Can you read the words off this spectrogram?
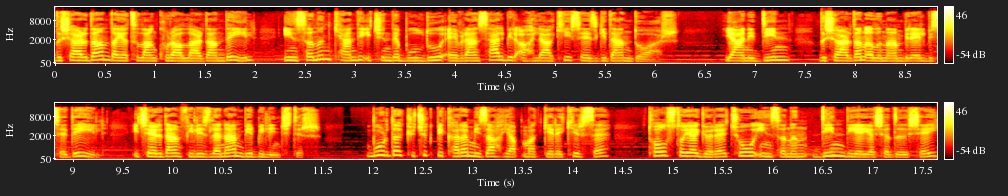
dışarıdan dayatılan kurallardan değil, insanın kendi içinde bulduğu evrensel bir ahlaki sezgiden doğar. Yani din, dışarıdan alınan bir elbise değil, içeriden filizlenen bir bilinçtir. Burada küçük bir kara mizah yapmak gerekirse, Tolstoy'a göre çoğu insanın din diye yaşadığı şey,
